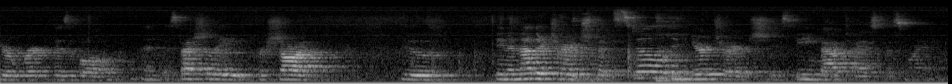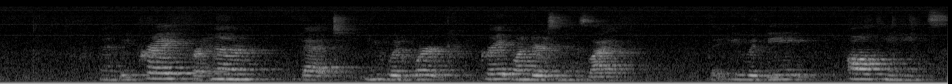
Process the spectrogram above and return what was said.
your work visible, and especially for Sean, who in another church, but still in your church, is being baptized this morning. We pray for him that you would work great wonders in his life, that you would be all he needs.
